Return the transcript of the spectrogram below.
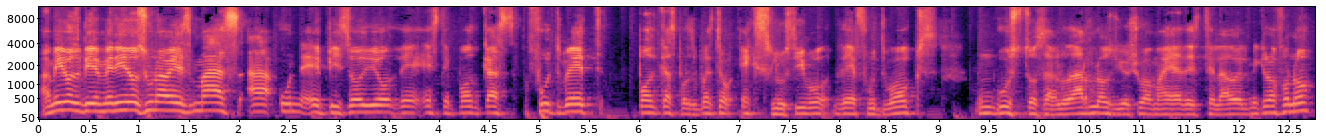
Amigos, bienvenidos una vez más a un episodio de este podcast Footbet, podcast por supuesto exclusivo de Footbox. Un gusto saludarlos, Joshua Maya de este lado del micrófono.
